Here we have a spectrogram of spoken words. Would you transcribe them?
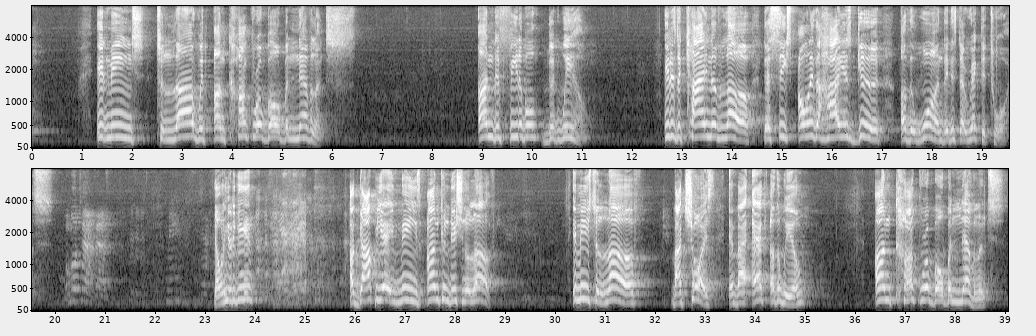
It means to love with unconquerable benevolence, undefeatable goodwill. It is the kind of love that seeks only the highest good of the one that is directed towards. One more time, Pastor. Y'all want to hear it again? Agape means unconditional love. It means to love by choice and by act of the will, unconquerable benevolence,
